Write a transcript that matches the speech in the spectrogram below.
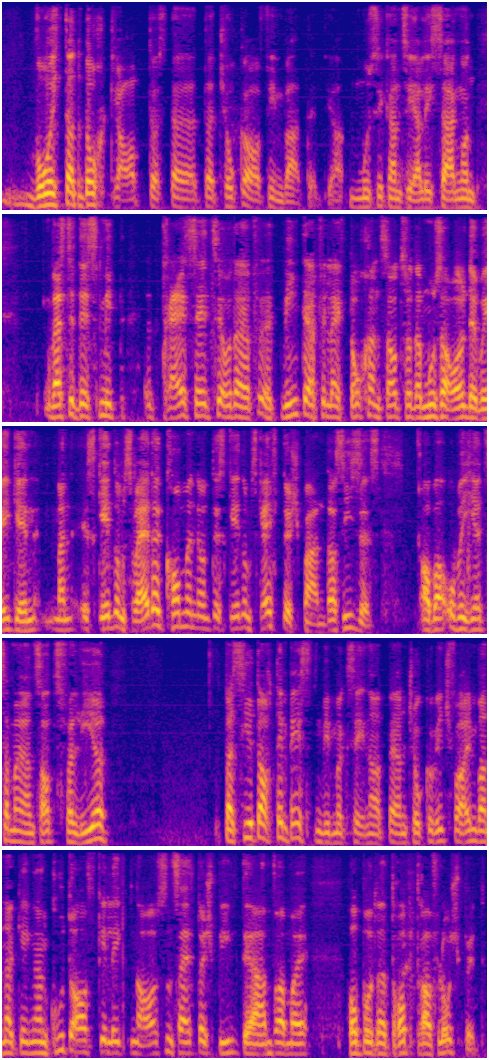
wo ich dann doch glaube, dass der, der Joker auf ihn wartet. Ja, muss ich ganz ehrlich sagen. Und weißt du, das mit drei Sätze oder gewinnt er vielleicht doch einen Satz oder muss er all the way gehen? Man, es geht ums Weiterkommen und es geht ums Kräftesparen, das ist es. Aber ob ich jetzt einmal einen Satz verliere, passiert auch dem Besten, wie man gesehen hat bei Herrn Djokovic, vor allem wenn er gegen einen gut aufgelegten Außenseiter spielt, der einfach mal Hop oder Drop drauf losspielt.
